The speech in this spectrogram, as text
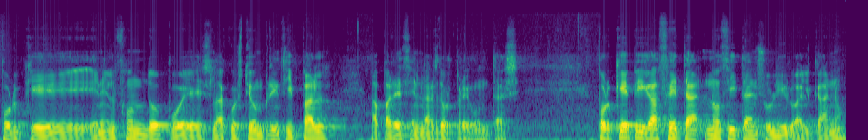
porque en el fondo, pues la cuestión principal aparecen las dos preguntas. ¿Por qué Pigafetta no cita en su libro a Elcano?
